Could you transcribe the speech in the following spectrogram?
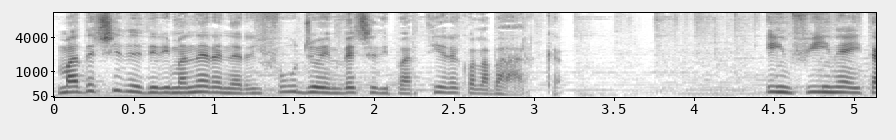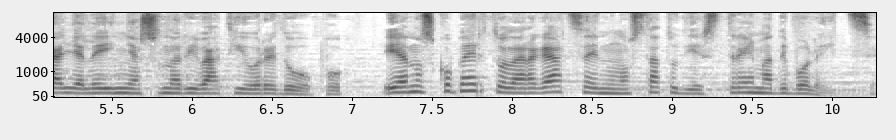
ma decide di rimanere nel rifugio invece di partire con la barca. Infine i taglialegna sono arrivati ore dopo e hanno scoperto la ragazza in uno stato di estrema debolezza.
